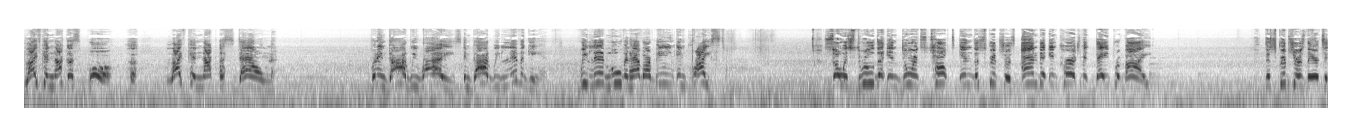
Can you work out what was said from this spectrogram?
Life can knock us, boy. Life can knock us down. But in God we rise. In God we live again. We live, move, and have our being in Christ. So it's through the endurance taught in the scriptures and the encouragement they provide. The scripture is there to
